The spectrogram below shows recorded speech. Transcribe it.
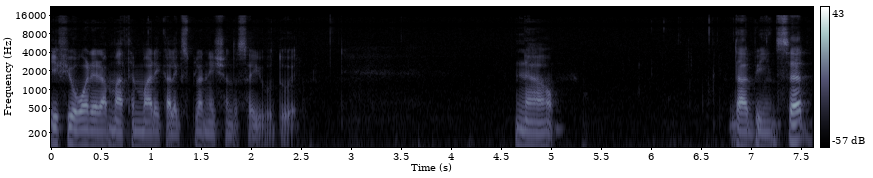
if you wanted a mathematical explanation that's how you would do it now that being said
